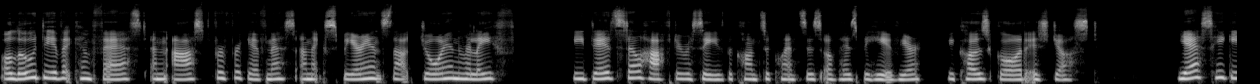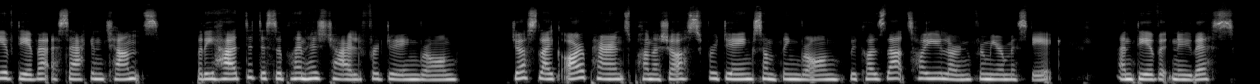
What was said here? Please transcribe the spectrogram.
Although David confessed and asked for forgiveness and experienced that joy and relief, he did still have to receive the consequences of his behaviour because God is just. Yes, he gave David a second chance, but he had to discipline his child for doing wrong. Just like our parents punish us for doing something wrong because that's how you learn from your mistake. And David knew this.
